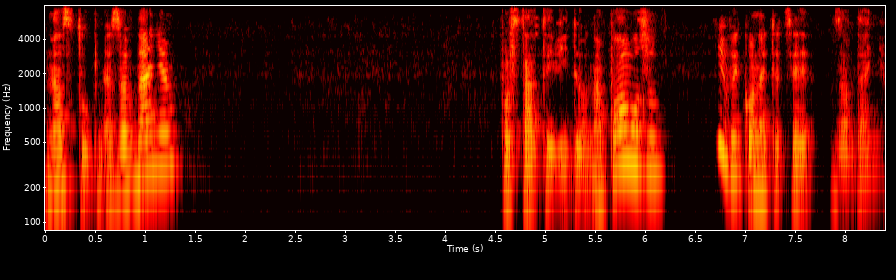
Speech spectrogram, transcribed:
Наступне завдання. Поставте відео на паузу і виконайте це завдання.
